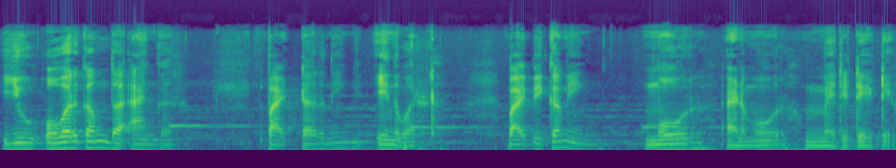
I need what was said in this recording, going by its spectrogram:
you overcome the anger by turning inward, by becoming more and more meditative.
